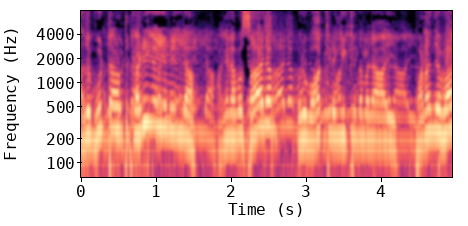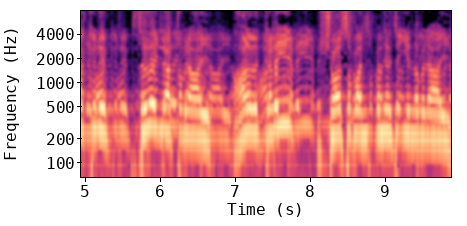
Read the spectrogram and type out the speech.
അത് വീട്ടാനോട്ട് കഴിയുകയുമില്ല. അങ്ങനെ അവസാനം ഒരു വാക്ക് ലംഘിക്കുന്നവനായി പറഞ്ഞ വാക്കിന് സ്ഥിരയില്ലാത്തവനായി ആളുകൾക്കിടയിൽ വിശ്വാസപഞ്ചന ചെയ്യുന്നവരായി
